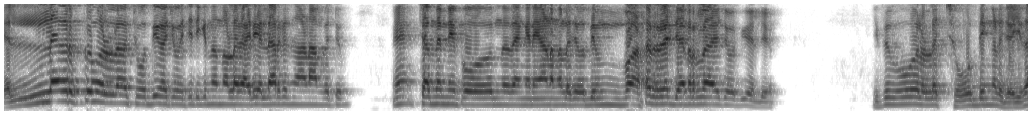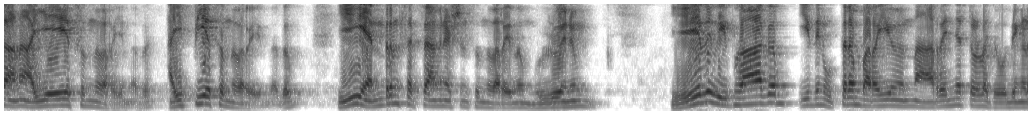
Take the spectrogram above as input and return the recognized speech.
എല്ലാവർക്കും ഉള്ള ചോദ്യമാണ് ചോദിച്ചിരിക്കുന്നത് എന്നുള്ള കാര്യം എല്ലാവർക്കും കാണാൻ പറ്റും. ഏഹ് ചന്ദ്രനിൽ പോകുന്നത് എങ്ങനെയാണെന്നുള്ള ചോദ്യം വളരെ ജനറലായ ചോദ്യമല്ലേ? ഇതുപോലുള്ള ചോദ്യങ്ങൾ ഇതാണ് ഐ എ എസ് എന്ന് പറയുന്നത് ഐ പി എസ് എന്ന് പറയുന്നതും ഈ എൻട്രൻസ് എക്സാമിനേഷൻസ് എന്ന് പറയുന്നത് മുഴുവനും ഏത് വിഭാഗം ഇതിന് ഉത്തരം പറയുമെന്ന് അറിഞ്ഞിട്ടുള്ള ചോദ്യങ്ങൾ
